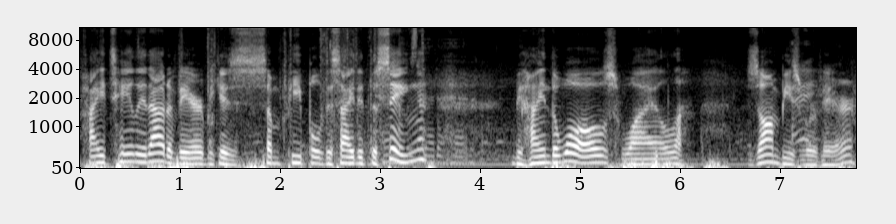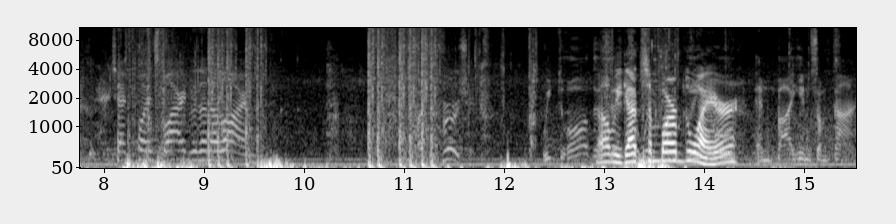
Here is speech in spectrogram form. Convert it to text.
hightail it out of there because some people decided to sing behind the walls while zombies were there. Checkpoint's wired with an alarm. Well, we got some barbed wire. and buy him some time.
